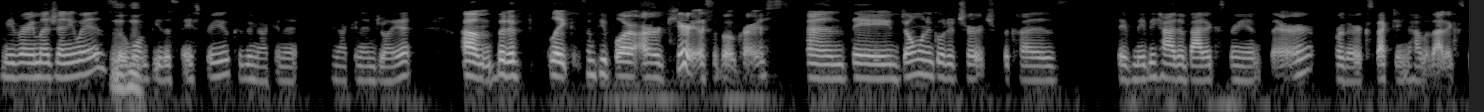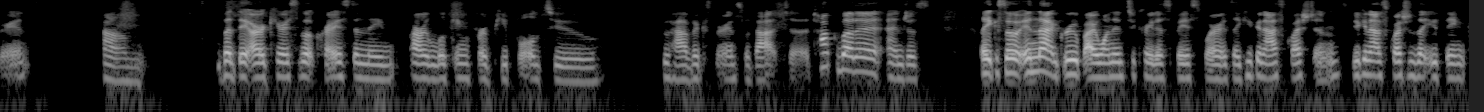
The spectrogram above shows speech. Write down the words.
me very much anyways. So it Mhm. won't be the space for you because you're not gonna you're not gonna enjoy it. Um, but if like some people are, are curious about Christ and they don't want to go to church because they've maybe had a bad experience there or they're expecting to have a bad experience. Um, but they are curious about Christ and they are looking for people to who have experience with that to talk about it and just like so in that group i wanted to create a space where it's like you can ask questions. You can ask questions that you think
